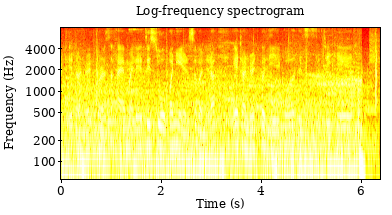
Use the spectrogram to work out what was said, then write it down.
हन्ड्रेड एट हन्ड्रेडको रहेछ आए मैले चाहिँ सो पनि हेर्छु भनेर एट हन्ड्रेडको लिएको। This is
